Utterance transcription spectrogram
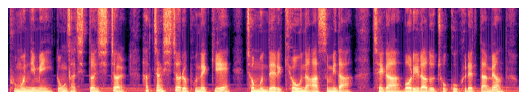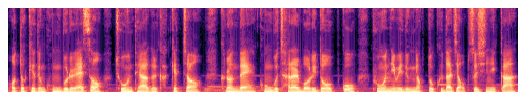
부모님이 농사 짓던 시절, 학창 시절을 보냈기에 전문대를 겨우 나왔습니다. 제가 머리라도 좋고 그랬다면 어떻게든 공부를 해서 좋은 대학을 갔겠죠. 그런데 공부 잘할 머리도 없고 부모님이 능력도 그다지 없으시니까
